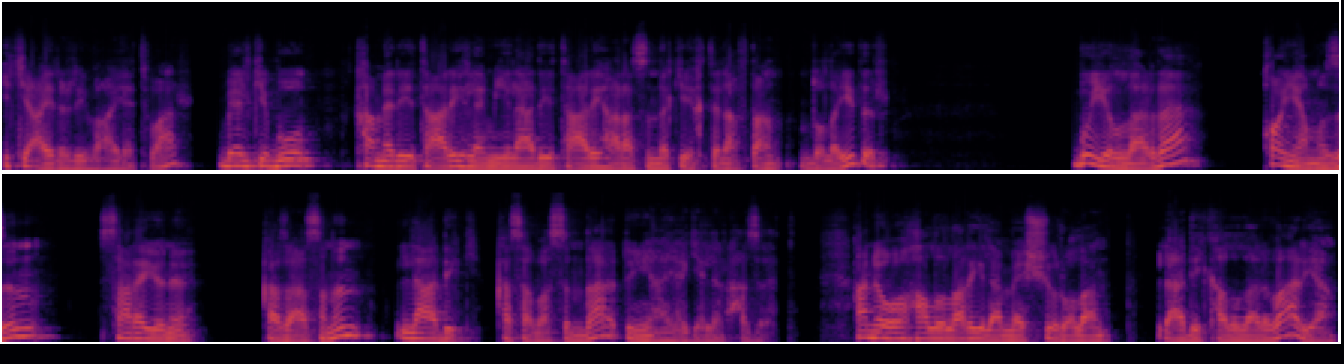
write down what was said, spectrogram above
iki ayrı rivayet var. Belki bu kameri tarihle miladi tarih arasındaki ihtilaftan dolayıdır. Bu yıllarda Konya'mızın Sarayönü kazasının Ladik kasabasında dünyaya gelir Hazret. Hani o halılarıyla meşhur olan Ladik halıları var ya,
